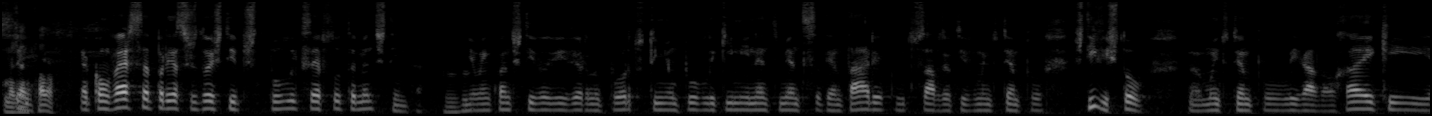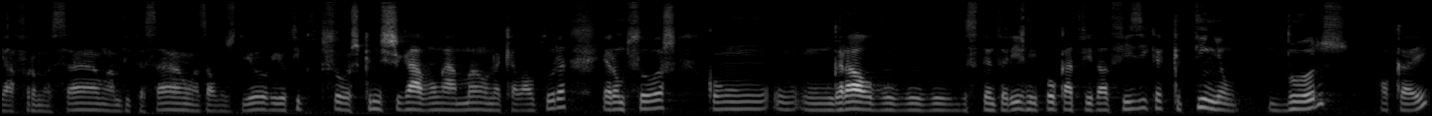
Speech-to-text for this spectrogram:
como a gente falou. A conversa para esses dois tipos de públicos é absolutamente distinta. Uhum. Eu, enquanto estive a viver no Porto, tinha um público eminentemente sedentário. Como tu sabes, eu tive muito tempo, estive e estou eh, muito tempo ligado ao reiki, à formação, à meditação, às aulas de yoga. E o tipo de pessoas que me chegavam à mão naquela altura eram pessoas com um, um grau de, de, de sedentarismo e pouca atividade física que tinham dores ok?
